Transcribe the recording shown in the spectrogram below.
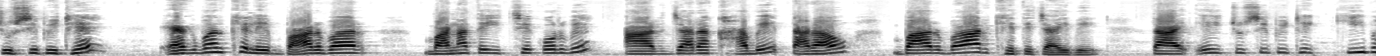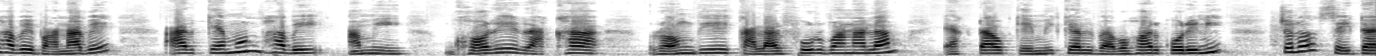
চুষি পিঠে। একবার খেলে বারবার বানাতে ইচ্ছে করবে, আর যারা খাবে তারাও বারবার খেতে চাইবে। তাই এই চুষি পিঠে কীভাবে বানাবে, আর কেমনভাবে আমি ঘরে রাখা রং দিয়ে কালারফুল বানালাম, একটাও কেমিক্যাল ব্যবহার করিনি। চলো সেইটা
